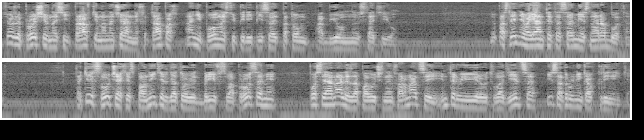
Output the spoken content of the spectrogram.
Все же проще вносить правки на начальных этапах, а не полностью переписывать потом объемную статью. Ну и последний вариант – это совместная работа. В таких случаях исполнитель готовит бриф с вопросами, после анализа полученной информации интервьюирует владельца и сотрудников клиники.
